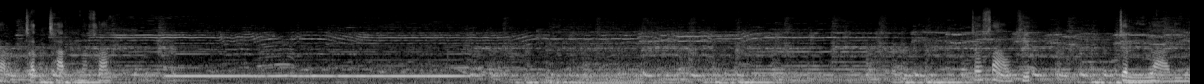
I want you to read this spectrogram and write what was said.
แบบชัดๆนะคะเจ้าสาวคิดจะลีลาดีไหม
